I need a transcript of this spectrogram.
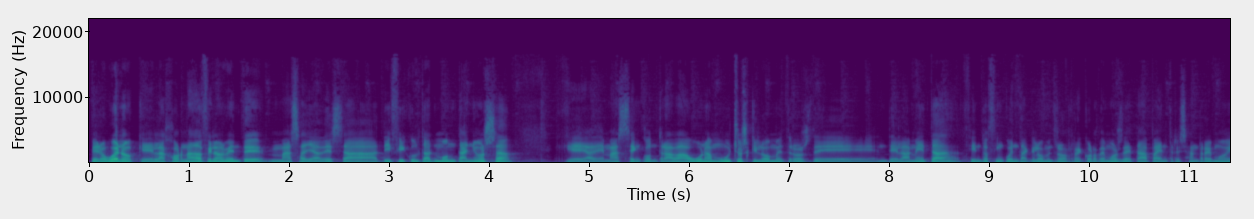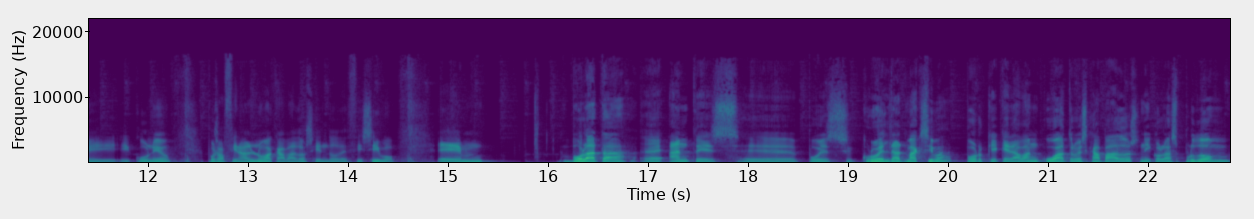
pero bueno, que la jornada finalmente, más allá de esa dificultad montañosa, que además se encontraba aún a muchos kilómetros de, la meta, 150 kilómetros, recordemos, de etapa entre San Remo y, Cuneo, pues al final no ha acabado siendo decisivo. Em, Volata, eh, antes, eh, pues crueldad máxima, porque quedaban cuatro escapados, Nicolás Prudhomme,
